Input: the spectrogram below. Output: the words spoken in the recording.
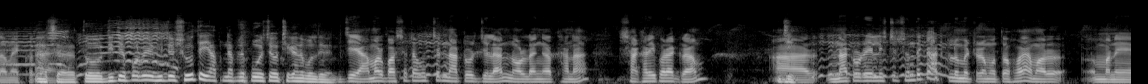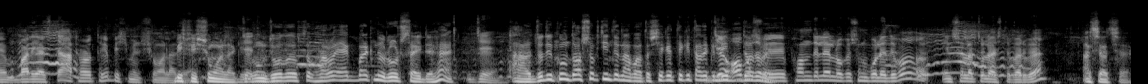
দাম এক কথা আচ্ছা তো দ্বিতীয় পর্বে ভিডিও শুরুতেই আপনি আপনার পরিচয় ঠিকানা বলে দেবেন। জি আমার বাসাটা হচ্ছে নাটোর জেলার নলডাঙ্গা থানা শাখারিপাড়া গ্রাম। আর নাটোর রেল স্টেশন থেকে আট কিলোমিটারের মতো হয়। আমার মানে বাড়ি আসতে আঠারো থেকে বিশ মিনিট সময় লাগে। বিশ মিনিট সময় লাগে। এবং জি। যোগাযোগ ভালো। একবার কিন্তু রোড সাইডে হ্যাঁ? যে আর যদি কোনো দর্শক চিনতে না পারে তো সেক্ষেত্রে কি তাদেরকে ফোন দিলে লোকেশন বলে দেবো। ইনশাল্লাহ চলে আসতে পারবে। আচ্ছা আচ্ছা।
